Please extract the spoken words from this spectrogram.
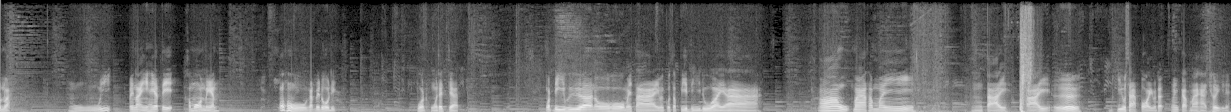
นว่ะโอ้ย ไปไหนไฮยาเตะขมอนแมน โอ้โห งัดไม่โดนอีก ปวดหัวจัดจัดหวัดดีเพื่อน โอ้โห ไม่ตาย มันกดสปีดหนีด้วยอ่าอ้าว มาทำไม ตาย ตาย เออ กิ้วสาห์ปล่อยมันมันกลับมาหาเฉยเลย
